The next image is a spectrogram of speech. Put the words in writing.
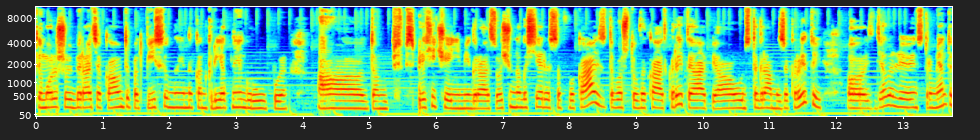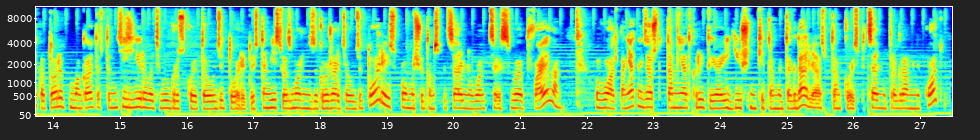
ты можешь выбирать аккаунты, подписанные на конкретные группы, а, там, с пересечением миграции. Очень много сервисов ВК из-за того, что ВК открытый API, а у Инстаграма закрытый, э, сделали инструменты, которые помогают автоматизировать выгрузку этой аудитории. То есть там есть возможность загружать аудиторию с помощью там специального CSV файла. Вот. Понятное дело, что там не открытые айдишники там и так далее, а такой специальный программный код –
